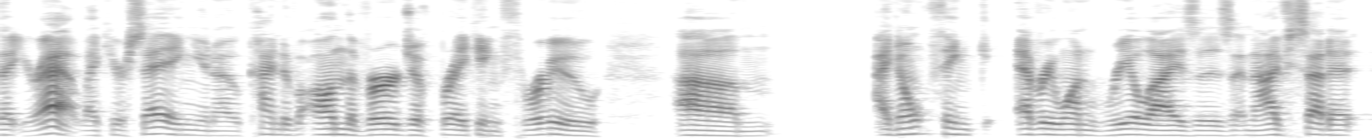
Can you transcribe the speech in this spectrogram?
that you're at, like you're saying, you know, kind of on the verge of breaking through. Um, I don't think everyone realizes, and I've said it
